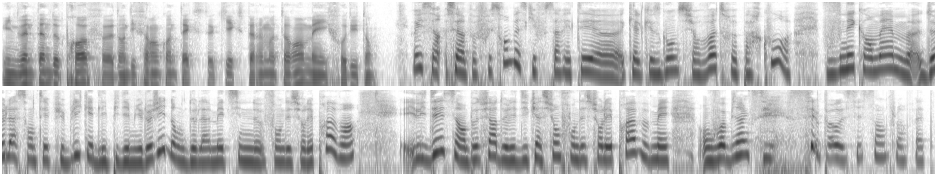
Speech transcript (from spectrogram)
une vingtaine de profs euh, dans différents contextes qui expérimenteront, mais il faut du temps. Oui, c'est un, peu frustrant parce qu'il faut s'arrêter euh, quelques secondes sur votre parcours. Vous venez quand même de la santé publique et de l'épidémiologie, donc de la médecine fondée sur les preuves. hein. L'idée, c'est un peu de faire de l'éducation fondée sur les preuves, mais on voit bien que c'est pas aussi simple en fait.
